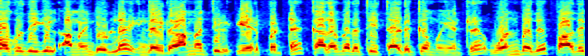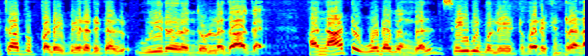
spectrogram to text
பகுதியில் அமைந்துள்ள இந்த கிராமத்தில் ஏற்பட்ட கலவரத்தை தடுக்க முயன்ற ஒன்பது பாதுகாப்பு படை வீரர்கள் உயிரிழந்துள்ளதாக அந்நாட்டு ஊடகங்கள் செய்தி வெளியிட்டு வருகின்றன.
